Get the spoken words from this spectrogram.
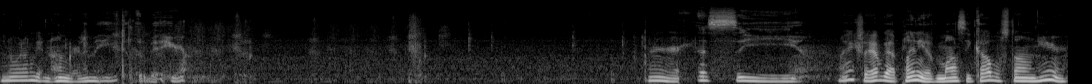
You know what? I'm getting hungry. Let me eat a little bit here. Alright, let's see. Actually, I've got plenty of mossy cobblestone here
